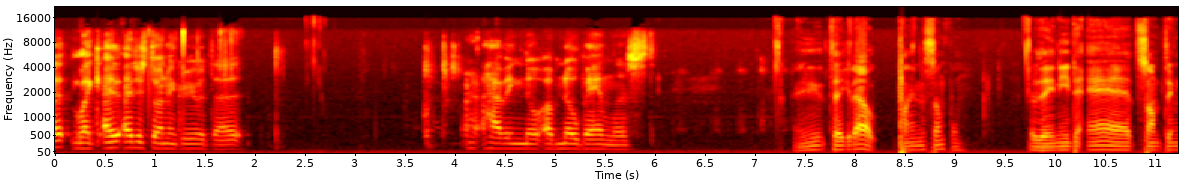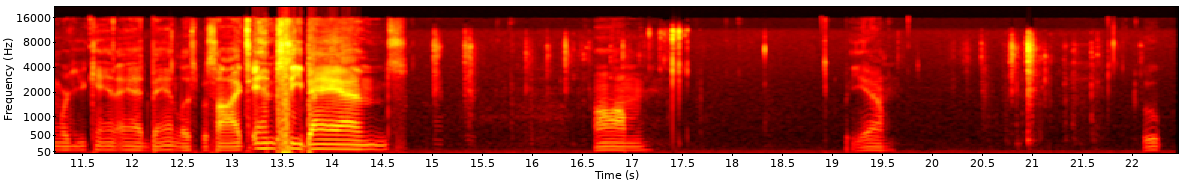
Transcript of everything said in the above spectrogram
that, like I, I just don't agree with that. Having no of no ban list. They need to take it out, plain and simple. Or they need to add something where you can add ban lists besides MC bans. Um. But yeah. Okay.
